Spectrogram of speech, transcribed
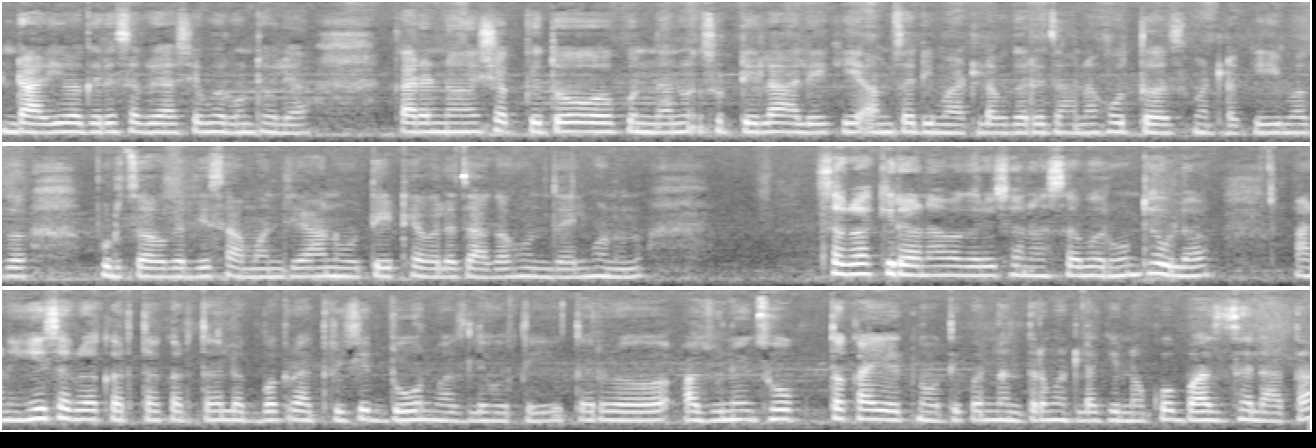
डाळी वगैरे सगळे असे भरून ठेवल्या. कारण शक्यतो कुंदन सुट्टीला आले की आमचं डिमार्टला वगैरे जाणं होतंच. म्हटलं की मग पुढचं वगैरे जे सामान जे आणू ते ठेवायला जागा होऊन जाईल म्हणून सगळा किराणा वगैरे छान असा भरून ठेवला. आणि हे सगळं करता करता लगभग रात्रीचे दोन वाजले होते. तर अजूनही झोप तर काय येत नव्हती पण नंतर म्हटलं की नको बास झाला आता.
